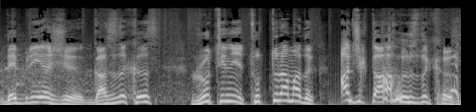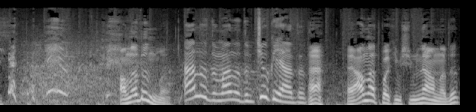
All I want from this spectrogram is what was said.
Debriyajı gazlı kız. Rutini tutturamadık. Acık daha hızlı kız. Anladın mı? anladım anladım çok iyi anladım. Ha, anlat bakayım şimdi ne anladın?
